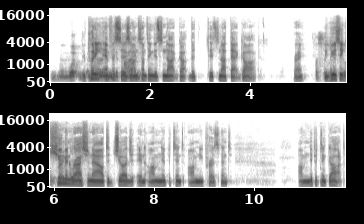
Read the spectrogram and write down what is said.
What You're putting eternity emphasis on something that's not God. That that's not that God, right? You're using human just- rationale to judge an omnipotent, omnipresent, omnipotent God.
